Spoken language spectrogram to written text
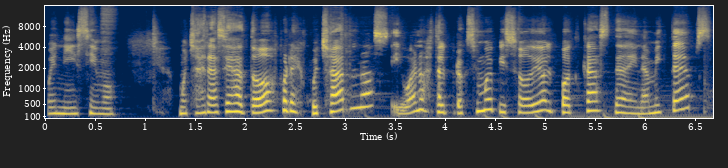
Buenísimo. Muchas gracias a todos por escucharnos y bueno, hasta el próximo episodio del podcast de Dynamic Devs.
